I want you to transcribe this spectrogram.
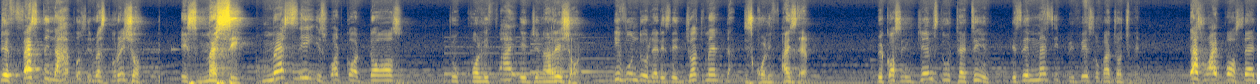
the first thing that happens in restoration is mercy. Mercy is what God does to qualify a generation, even though there is a judgment that disqualifies them. Because in James 2:13, he said, Mercy prevails over judgment. That's why Paul said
